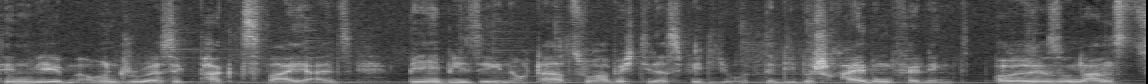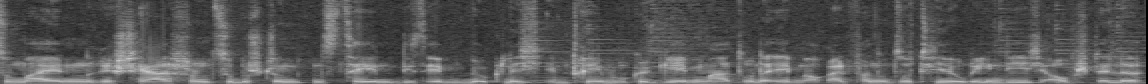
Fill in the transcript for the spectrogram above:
den wir eben auch in Jurassic Park 2 als Baby sehen. Auch dazu habe ich dir das Video unten in die Beschreibung verlinkt. Eure Resonanz zu meinen Recherchen zu bestimmten Szenen, die es eben wirklich im Drehbuch gegeben hat oder eben auch einfach nur so Theorien, die ich aufstelle,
